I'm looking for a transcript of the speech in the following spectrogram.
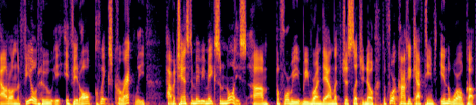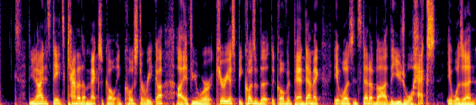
out on the field who, if it all clicks correctly. Have a chance to maybe make some noise. Um, before we, we run down, let's just let you know the four CONCACAF teams in the World Cup the United States, Canada, Mexico, and Costa Rica. Uh, if you were curious, because of the, the COVID pandemic, it was instead of uh, the usual hex, it was an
